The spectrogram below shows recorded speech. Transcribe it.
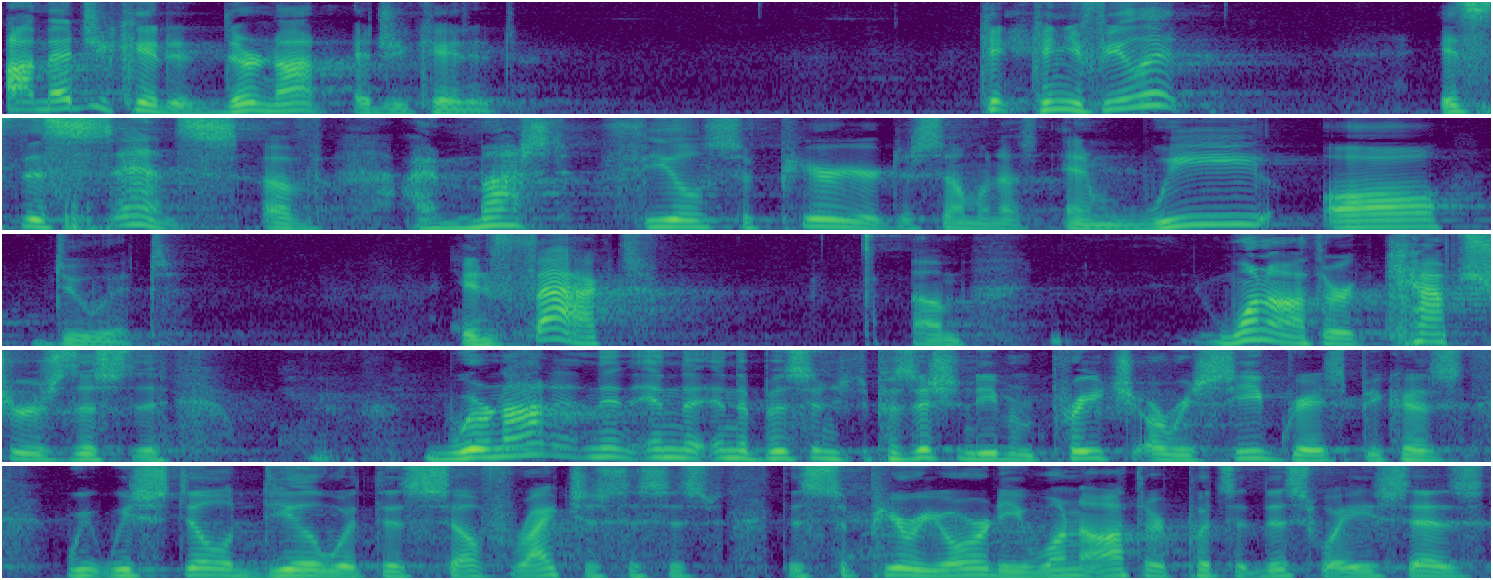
I'm educated, they're not educated. Can, can you feel it? It's the sense of I must feel superior to someone else. And we all do it. In fact, um, one author captures this. We're not in, in, the, in the position to even preach or receive grace because we, we still deal with this self righteousness, this, this superiority. One author puts it this way he says,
